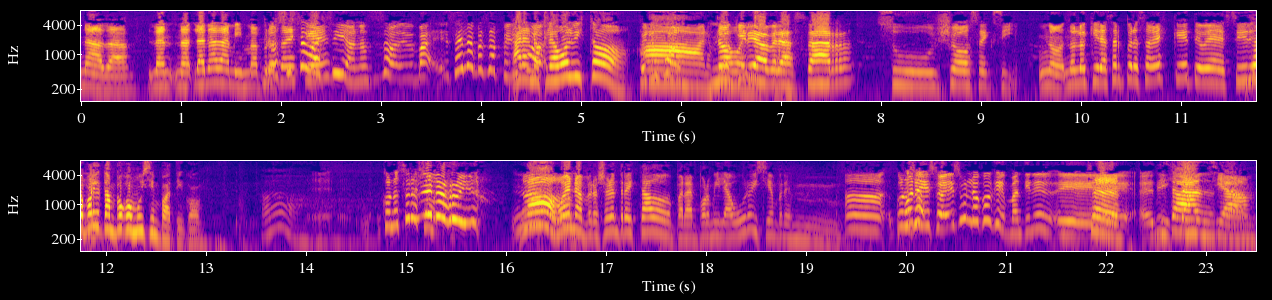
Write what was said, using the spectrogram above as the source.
Nada, la, na- la nada misma, pero nos ¿sabes hizo qué? vacío, nos hizo... va- ¿Sabes lo que pasa? Ahora, ¿nos clavó el visto? Ah, no quiere visto. abrazar su yo sexy. No, no lo quiere hacer, pero ¿sabes qué? Te voy a decir... Y aparte tampoco es muy simpático. Conocer a su... No. bueno, pero yo lo he entrevistado para, por mi laburo y siempre es... mm, Ah, Por eso, es un loco que mantiene eh, Sí. eh, Distancia. distancia.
